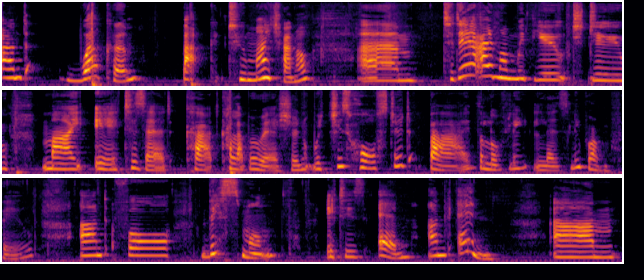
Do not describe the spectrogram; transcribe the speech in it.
And welcome back to my channel. Um, today I'm on with you to do my A to Z card collaboration which is hosted by the lovely Lesley Bromfield and for this month it is M and N. Um,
